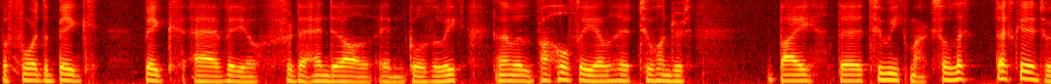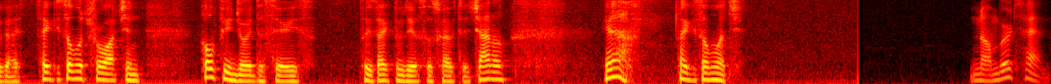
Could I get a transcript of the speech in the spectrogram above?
before the big big uh, video for the end it all in goals of the week and then we'll hopefully I'll hit 200 by the two week mark. So let's let's get into it guys. Thank you so much for watching. Hope you enjoyed the series. Please like the video subscribe to the channel. Yeah thank you so much. Number 10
